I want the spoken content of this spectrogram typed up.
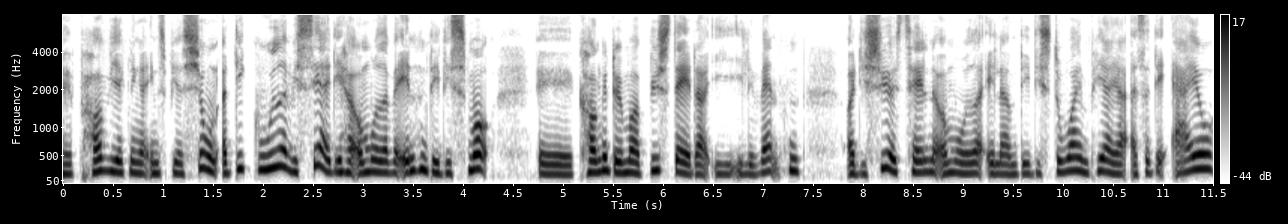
øh, påvirkning og inspiration. Og de guder, vi ser i de her områder, hvad enten det er de små øh, kongedømmer og bystater i, i Levanten, og de syrisk talende områder, eller om det er de store imperier. Altså det er jo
